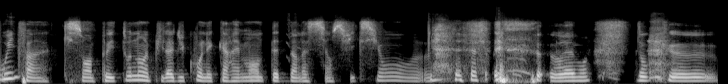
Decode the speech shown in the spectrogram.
oui. enfin, qui sont un peu étonnants. Et puis là, du coup, on est carrément peut-être dans la science-fiction, euh, vraiment. Donc, euh,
